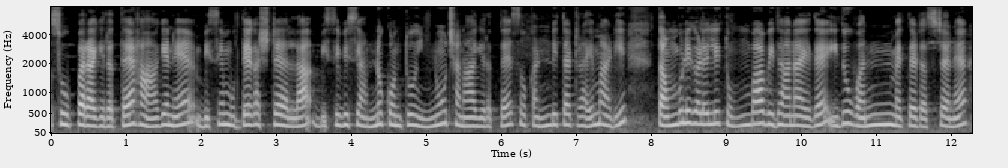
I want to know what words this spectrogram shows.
ಸೂಪರಾಗಿರುತ್ತೆ ಹಾಗೇ ಬಿಸಿ ಮುದ್ದೆಗಷ್ಟೇ ಅಲ್ಲ, ಬಿಸಿ ಬಿಸಿ ಅನ್ನಕ್ಕಂತೂ ಇನ್ನೂ ಚೆನ್ನಾಗಿರುತ್ತೆ. ಸೊ, ಖಂಡಿತ ಟ್ರೈ ಮಾಡಿ. ತಂಬುಳಿಗಳಲ್ಲಿ ತುಂಬ ವಿಧಾನ ಇದೆ. ಇದು ಒನ್ ಮೆಥಡ್ ಅಷ್ಟೇ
